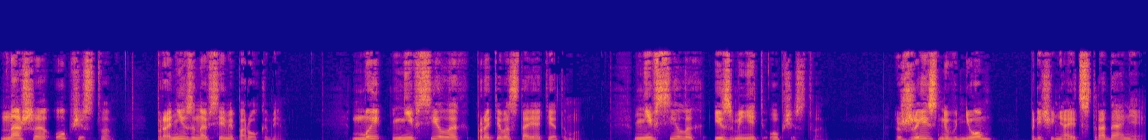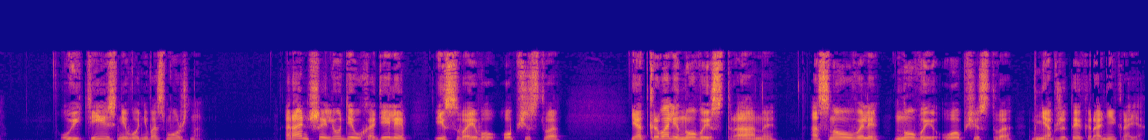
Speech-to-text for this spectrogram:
Наше общество пронизано всеми пороками. Мы не в силах противостоять этому, не в силах изменить общество. Жизнь в нем причиняет страдания уйти из него невозможно. Раньше люди уходили из своего общества и открывали новые страны, основывали новые общества в необжитых ранее краях.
